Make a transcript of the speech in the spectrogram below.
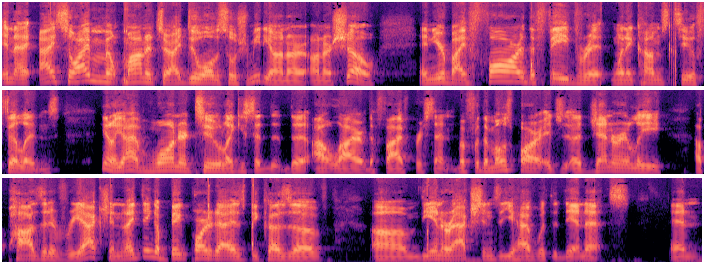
and I, I so I monitor. I do all the social media on our on our show, and you're by far the favorite when it comes to fill-ins you know, you have one or two, like you said, the, the outlier of the 5%. But for the most part, it's generally a positive reaction. And I think a big part of that is because of um, the interactions that you have with the Danettes and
